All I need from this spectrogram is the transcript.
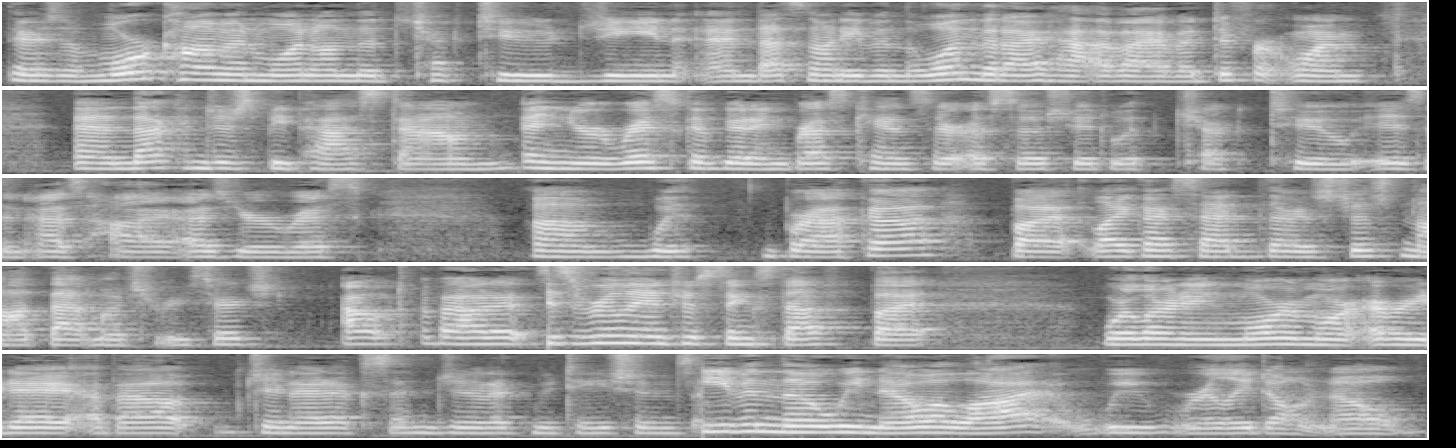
there's a more common one on the CHEK2 gene and that's not even the one that I have, I have a different one and that can just be passed down and your risk of getting breast cancer associated with CHEK2 isn't as high as your risk um, with BRCA but like I said there's just not that much research out about it. It's really interesting stuff but we're learning more and more every day about genetics and genetic mutations. Even though we know a lot, we really don't know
